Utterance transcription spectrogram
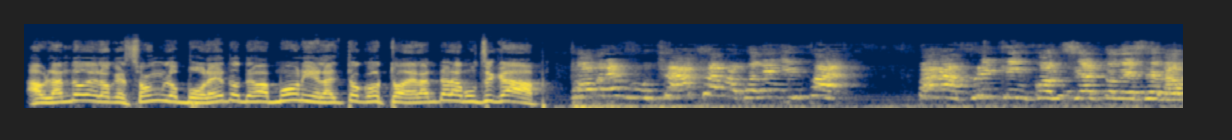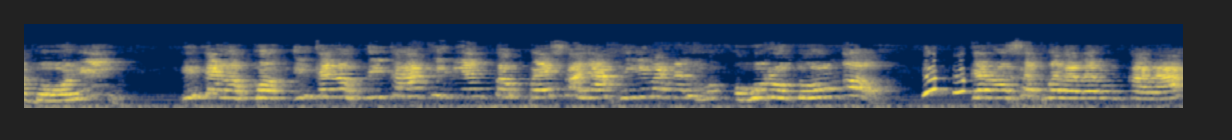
hablando de lo que son los boletos de Bad Bunny y el alto costo. Adelante la música app. Pobres muchachas no pueden ir pa- para freaking concierto de ese Bad Bunny. Y que los, co- y que los ticas a 500 pesos allá arriba en el ju- jurutungo. Que no se puede ver un carajo.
